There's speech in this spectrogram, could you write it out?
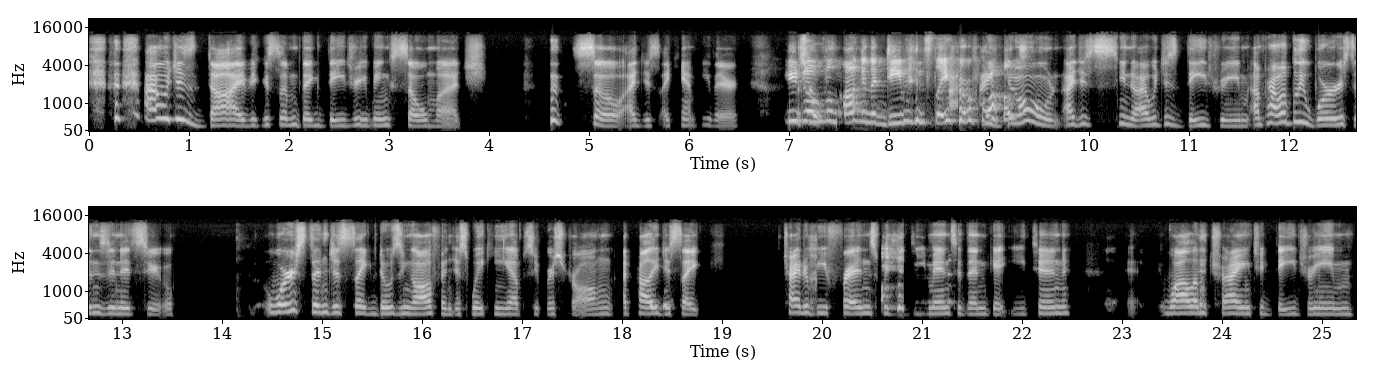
I would just die because I'm like daydreaming so much. so I just I can't be there. You don't so, belong in the Demon Slayer world. I, I don't. I just you know I would just daydream. I'm probably worse than Zenitsu. Worse than just like dozing off and just waking up super strong. I'd probably just like try to be friends with the demons and then get eaten while I'm trying to daydream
